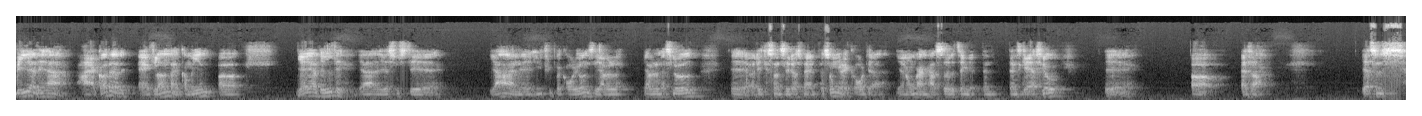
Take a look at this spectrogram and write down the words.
vil jeg det her? Har jeg godt af det? Er jeg glad, når jeg kommer hjem? Og ja, jeg vil det. Jeg, jeg synes, det, jeg har en, en klubrekord i Odense, jeg vil, jeg vil have slået. Øh, og det kan sådan set også være en personlig rekord, jeg, jeg nogle gange har siddet og tænkt, at den, den skal jeg slå. Øh, og altså, jeg synes,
